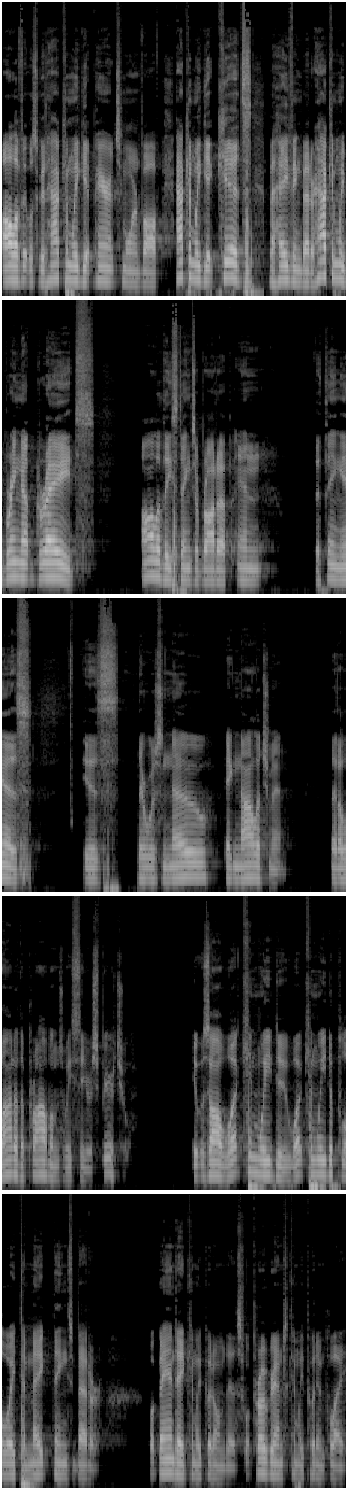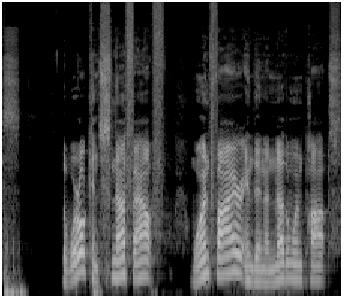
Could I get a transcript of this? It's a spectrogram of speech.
All of it was good. How can we get parents more involved? How can we get kids behaving better? How can we bring up grades? All of these things are brought up, and the thing is, is there was no acknowledgement that a lot of the problems we see are spiritual. It was all what can we do? What can we deploy to make things better? What band aid can we put on this? What programs can we put in place? The world can snuff out one fire and then another one pops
